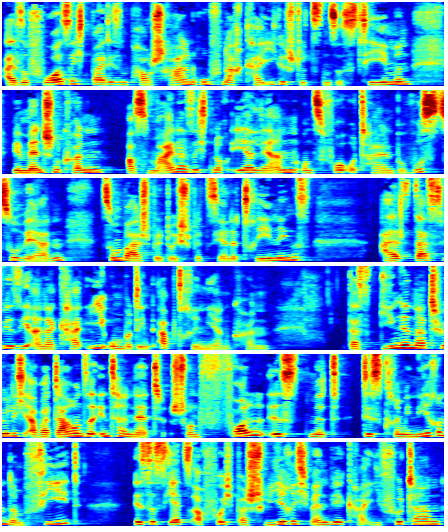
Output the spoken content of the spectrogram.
Also Vorsicht bei diesem pauschalen Ruf nach KI-gestützten Systemen. Wir Menschen können aus meiner Sicht noch eher lernen, uns Vorurteilen bewusst zu werden, zum Beispiel durch spezielle Trainings, als dass wir sie einer KI unbedingt abtrainieren können. Das ginge natürlich, aber da unser Internet schon voll ist mit diskriminierendem Feed, ist es jetzt auch furchtbar schwierig, wenn wir KI füttern,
